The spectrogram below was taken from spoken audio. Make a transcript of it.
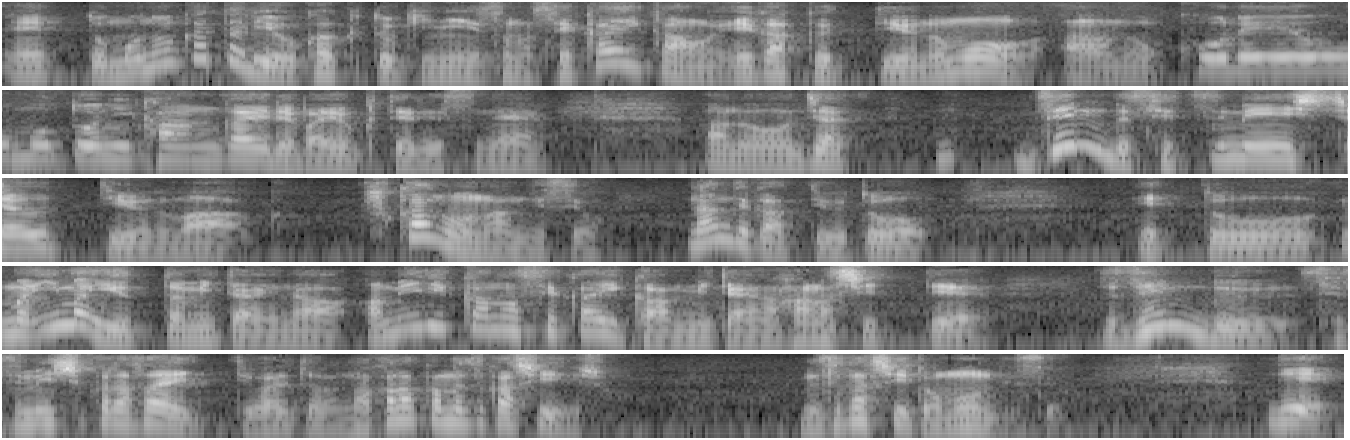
えっと、物語を書くときにその世界観を描くっていうのもあのこれを元に考えればよくてですねあのじゃあ全部説明しちゃうっていうのは不可能なんですよ。なんでかっていうとえっと、まあ、今言ったみたいなアメリカの世界観みたいな話ってじゃあ全部説明してくださいって言われたらなかなか難しいでしょ。難しいと思うんですよ。で、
